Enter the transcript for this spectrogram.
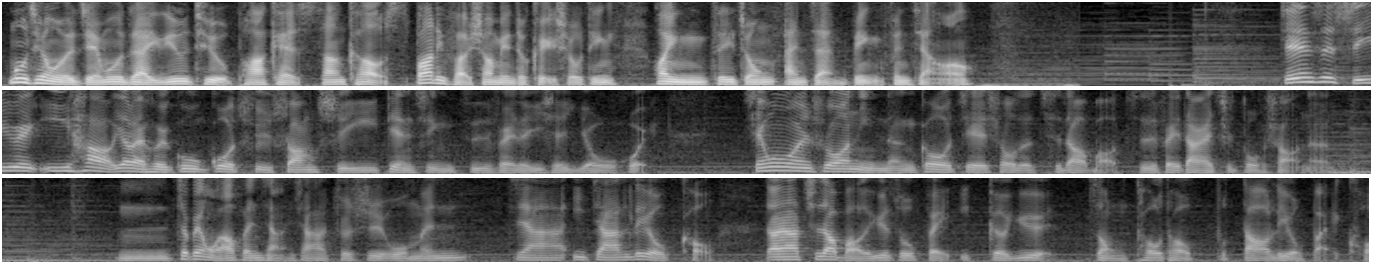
目前我的节目在 YouTube、Podcast、SoundCloud、Spotify 上面都可以收听，欢迎追踪、按赞并分享哦。今天是十一月一号，要来回顾过去双十一电信资费的一些优惠。先问问说，你能够接受的吃到饱资费大概是多少呢？嗯，这边我要分享一下，就是我们家一家六口。大家吃到饱的月租费一个月总 total 不到六百块，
